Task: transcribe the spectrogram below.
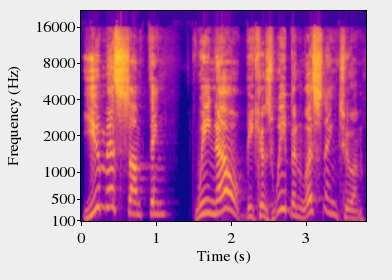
You missed something. We know because we've been listening to him.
